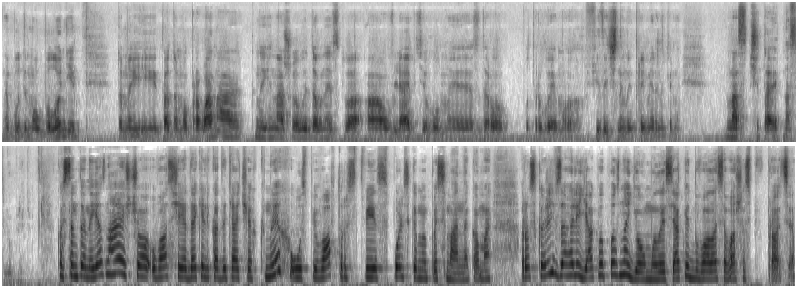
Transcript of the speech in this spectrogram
будемо в Болоні, то ми і подамо права на книги нашого видавництва, а в Ляйпцігу ми здорово поторгуємо фізичними примірниками. Нас читають, нас люблять. Костянтине, я знаю, що у вас ще є декілька дитячих книг у співавторстві з польськими письменниками. Розкажіть взагалі, як ви познайомились, як відбувалася ваша співпраця?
